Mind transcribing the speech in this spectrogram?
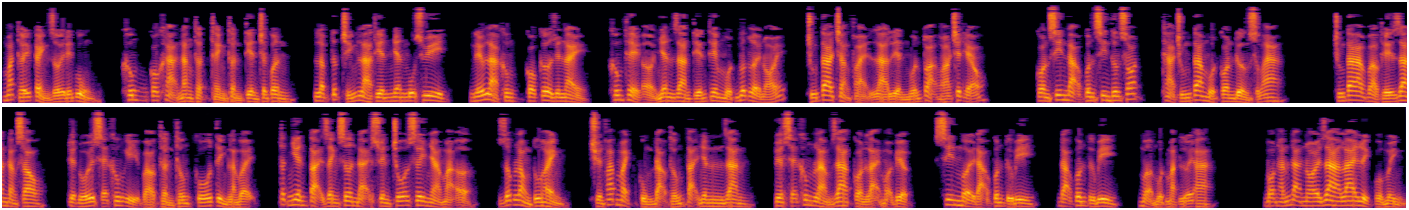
mắt thấy cảnh giới đến cùng, không có khả năng thật thành thần tiên chân quân, lập tức chính là thiên nhân ngũ suy, nếu là không có cơ duyên này không thể ở nhân gian tiến thêm một bước lời nói, chúng ta chẳng phải là liền muốn tọa hóa chết héo. Còn xin đạo quân xin thương xót, thả chúng ta một con đường sống a. Chúng ta vào thế gian đằng sau, tuyệt đối sẽ không ỉ vào thần thông cố tình làm vậy. Tất nhiên tại danh sơn đại xuyên chỗ xây nhà mà ở, dốc lòng tu hành chuyến pháp mạch cùng đạo thống tại nhân gian, tuyệt sẽ không làm ra còn lại mọi việc. Xin mời đạo quân từ bi, đạo quân từ bi, mở một mặt lưới a. Bọn hắn đã nói ra lai lịch của mình,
